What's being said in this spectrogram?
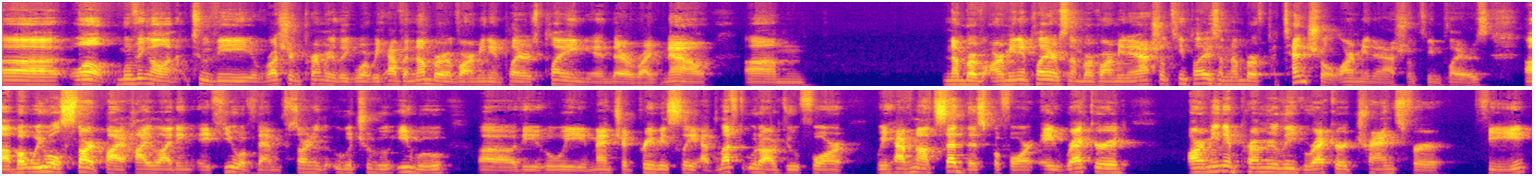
Uh, well, moving on to the Russian Premier League, where we have a number of Armenian players playing in there right now. Um, number of Armenian players, number of Armenian national team players, a number of potential Armenian national team players. Uh, but we will start by highlighting a few of them, starting with Ugochukwu Iwu, uh, the who we mentioned previously had left Urartu for. We have not said this before. A record Armenian Premier League record transfer fee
